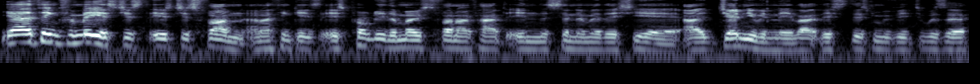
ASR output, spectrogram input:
Yeah, I think for me, it's just it's just fun, and I think it's, it's probably the most fun I've had in the cinema this year. I genuinely like this. This movie was a,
